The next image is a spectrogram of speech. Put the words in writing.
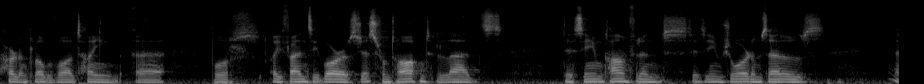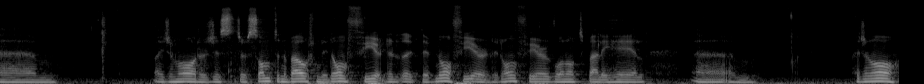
hurling club of all time. Uh, but I fancy Borris just from talking to the lads. They seem confident. They seem sure themselves. Um, I don't know. There's just there's something about them. They don't fear. They've no fear. They don't fear going up to Ballyhale. Um, I don't know.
